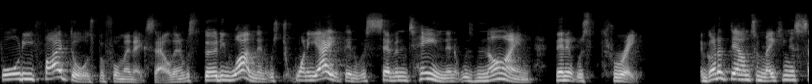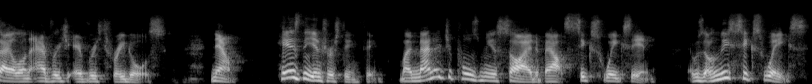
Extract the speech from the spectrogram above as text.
45 doors before my next sale. Then it was 31. Then it was 28. Then it was 17. Then it was nine. Then it was three. I got it down to making a sale on average every three doors. Now, here's the interesting thing my manager pulls me aside about six weeks in it was only six weeks.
